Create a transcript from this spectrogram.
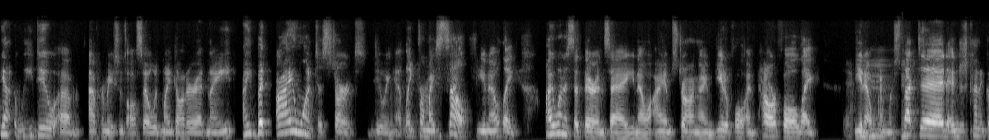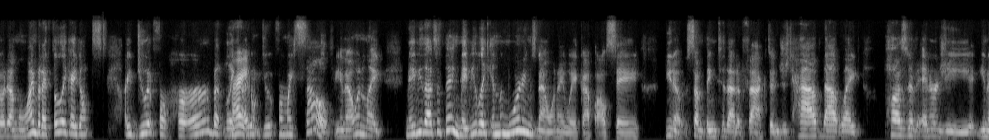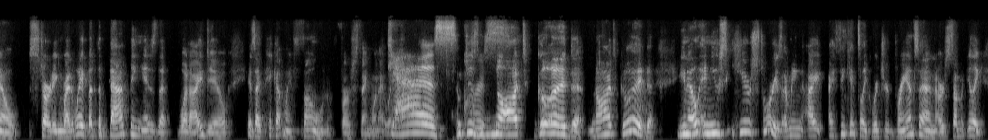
yeah we do um, affirmations also with my daughter at night. I but i want to start doing it like for myself you know like i want to sit there and say you know i am strong i'm beautiful i'm powerful like you know mm-hmm. i'm respected and just kind of go down the line but i feel like i don't i do it for her but like right. i don't do it for myself you know and like maybe that's a thing maybe like in the mornings now when i wake up i'll say you know something to that effect and just have that like positive energy you know starting right away. But the bad thing is that what i do is i pick up my phone first thing when i wake yes up which is not good not good you know? Mm-hmm. And you hear stories. I mean i i think it's like richard branson or somebody like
